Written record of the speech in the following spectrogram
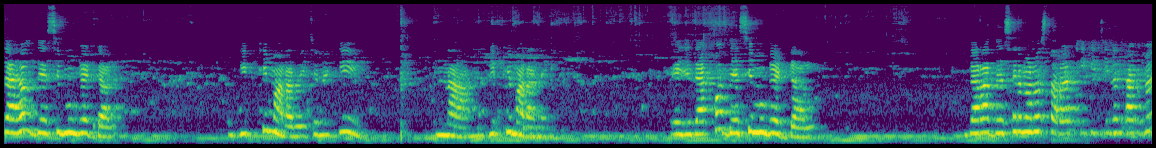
যাই হোক, দেশি মুগের ডাল। গিটকি মারা রয়েছে নাকি? না, গিটকি মারা নেই। এই যে দেখো, দেশি মুগের ডাল। যারা দেশের মানুষ, তারা ঠিকই চিনে থাকবে।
